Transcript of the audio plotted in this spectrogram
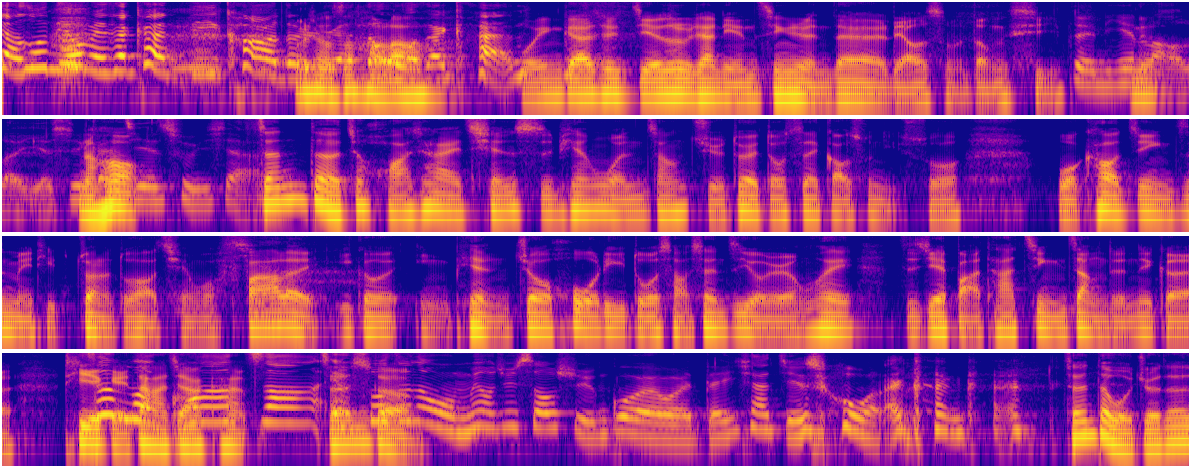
想说，你又没在看 Dcard 的人，我想说好了，我在看，我应该去接触一下年轻人在聊什么东西。对，你也老了，也是应该接触一下。真的，就滑下来前十篇文章，绝对都是在告诉你说。我靠经营自媒体赚了多少钱？我发了一个影片就获利多少，甚至有人会直接把他进账的那个贴给大家看。真的，说真的，我没有去搜寻过。我等一下结束我来看看。真的，我觉得，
